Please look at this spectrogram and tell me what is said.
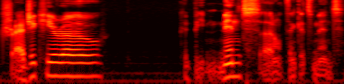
Tragic Hero. Could be Mint. I don't think it's Mint.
